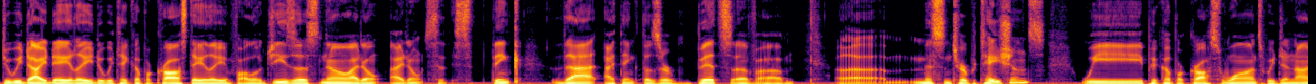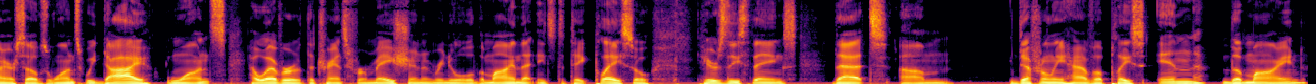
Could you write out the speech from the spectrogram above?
do we die daily? Do we take up a cross daily and follow Jesus? No, I don't. I don't think that. I think those are bits of um, uh, misinterpretations. We pick up a cross once, we deny ourselves once, we die once. However, the transformation and renewal of the mind that needs to take place. So, here's these things that um, definitely have a place in the mind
